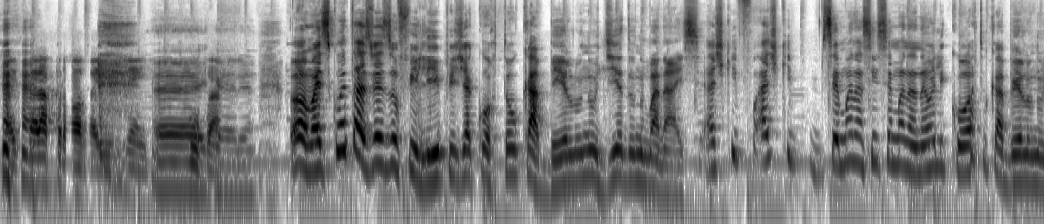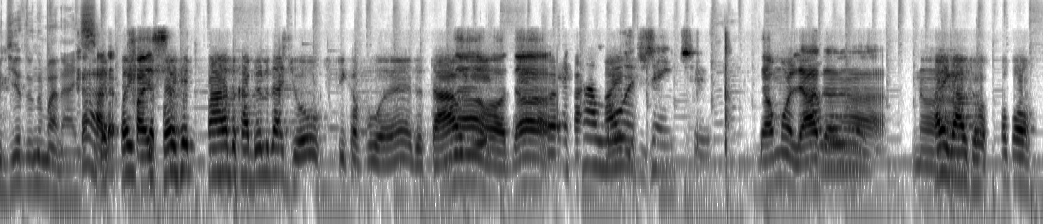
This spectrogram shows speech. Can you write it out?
Mas era a prova aí, gente. É, Desculpa. Oh, mas quantas vezes o Felipe já cortou o cabelo no dia do Numanais? Acho que, acho que semana sim, semana não, ele corta o cabelo no dia do Numanais. Cara, depois, faz... depois ele fala do cabelo da Joe, que fica voando e tal. Não, ó, dá... É calor, gente. Dá uma olhada na, na... Tá legal, Joe, ficou bom.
